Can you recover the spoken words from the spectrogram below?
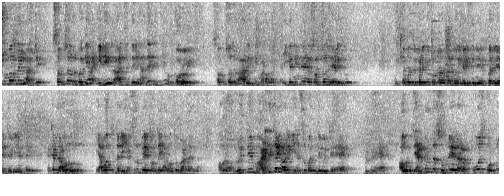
ಶಿವಮೊಗ್ಗದಲ್ಲೂ ಅಷ್ಟೇ, ಸಂಸದರ ಬಗ್ಗೆ ಇಡೀ ರಾಜ್ಯದಲ್ಲಿ ಅದೇ ರೀತಿಯ ಒಂದು ಗೌರವ ಇದೆ. ಸಂಸದರು ಆ ರೀತಿ ಮಾಡಲ್ಲ ಅಂತ. ಈಗ ನಿನ್ನೆ ಸಂಸದರು ಹೇಳಿದರು, ಮುಖ್ಯಮಂತ್ರಿಗಳಿಗೂ ಗಮನ ನಾನು ಹೇಳಿದ್ದೀನಿ, ಬರ್ರಿ ಅಂತೇಳಿ ಅಂತೇಳಿ. ಯಾಕಂದರೆ ಅವರು ಯಾವತ್ತೂ ನನಗೆ ಹೆಸರು ಬೇಕು ಅಂತ ಯಾವತ್ತೂ ಮಾಡಲಿಲ್ಲ ಅವರು ಅಭಿವೃದ್ಧಿ ಮಾಡಿದಕ್ಕಾಗಿ ಅವರಿಗೆ ಹೆಸರು ಬಂದಿದೆ ಬಿಟ್ಟರೆ ಬಿಟ್ಟರೆ ಅವರು ಜನರಿಂದ ಸುಮ್ಮನೆ ಪೋಸ್ ಕೊಟ್ಟು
